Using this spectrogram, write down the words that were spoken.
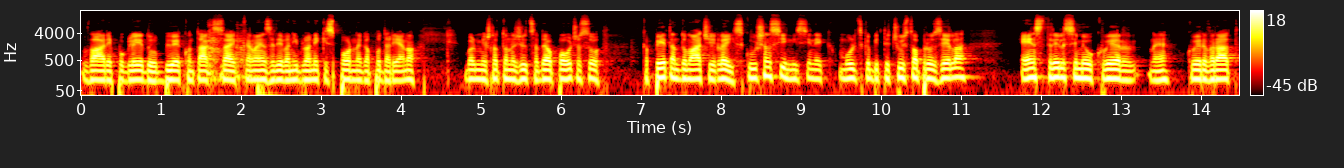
var je pogledal, bil je kontakt, saj kar meni zadeva, ni bilo nekaj spornega podarjeno. Bolj mi je šlo to na živce, da je v polčasu kapetan domači, le izkušen si, nisi nek mulj, ki bi te čustva prevzela. En strel si imel ukvir, ne, ukvir vrat.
